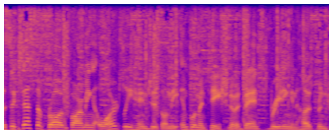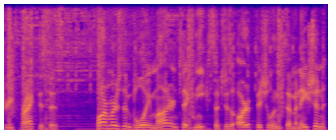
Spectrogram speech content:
The success of frog farming largely hinges on the implementation of advanced breeding and husbandry practices. Farmers employ modern techniques such as artificial insemination,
